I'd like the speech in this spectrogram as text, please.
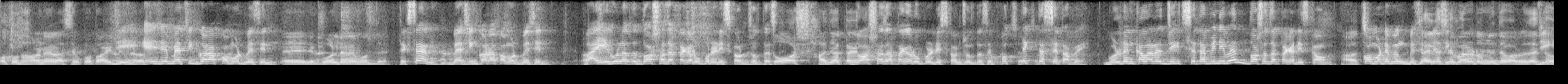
কত ধরনের আছে কত আইটেম আছে এই যে ম্যাচিং করা কমোড বেসিন এই যে গোল্ডেনের মধ্যে। দেখছেন? ম্যাচিং করা কমোড বেসিন ভাই এগুলাতে দশ হাজার টাকার উপরে ডিসকাউন্ট চলতেছে। দশ হাজার টাকা দশ হাজার টাকার উপরে ডিসকাউন্ট চলতেছে। প্রত্যেকটা সেটআপে গোল্ডেন কালারের যে সেটআপই নেবেন দশ হাজার টাকা ডিসকাউন্ট আচ্ছা। কমোড এবং বেসিন সেপারেটও নিতে পারবে তাই জি। তো?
